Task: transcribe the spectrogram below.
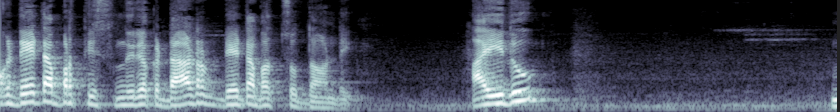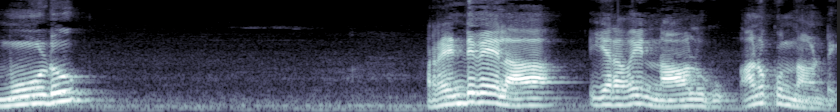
ఒక డేట్ ఆఫ్ బర్త్ ఇస్తుంది వీరి యొక్క డాటర్ డేట్ ఆఫ్ బర్త్ చూద్దామండి. ఐదు మూడు రెండు వేల ఇరవై నాలుగు అనుకుందామండి.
